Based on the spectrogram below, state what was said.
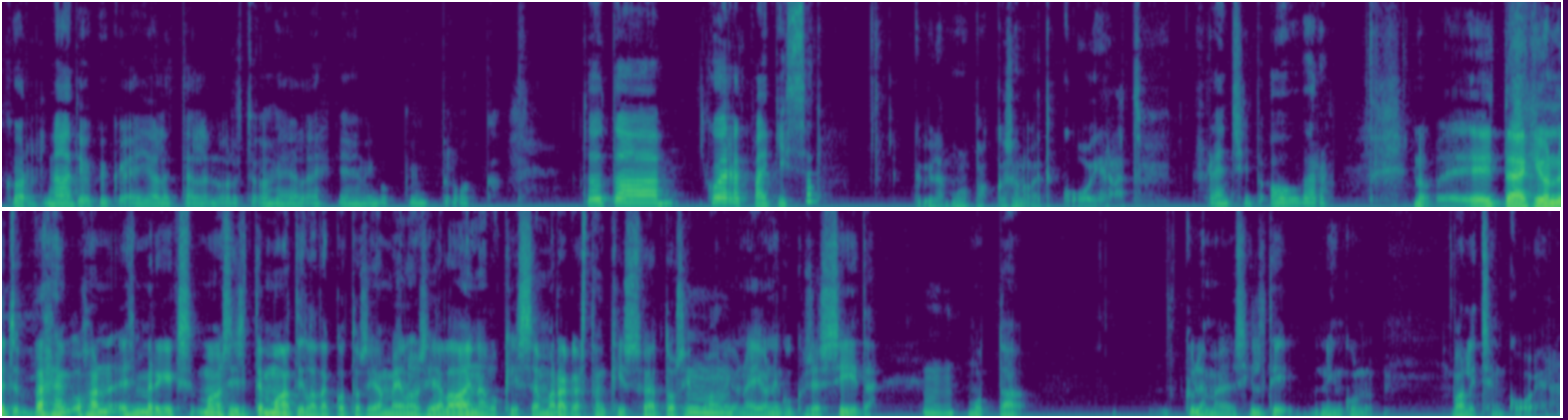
Koordinaatiokyky ei ole tällä nuoriso-ohjaajalla ehkä ihan niin kuin kymppiluokkaa. Tota, koirat vai kissat? Kyllä, mun on pakko sanoa, että koirat. Friendship over. No ei, tääkin on nyt vähän, onhan esimerkiksi, mä oon siis sitten maatilalta kotoisin ja meillä on siellä aina ollut kissa ja mä rakastan kissoja tosi mm. paljon, ei ole niin kyse siitä, mm. mutta kyllä mä silti niin kuin valitsen koiran.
